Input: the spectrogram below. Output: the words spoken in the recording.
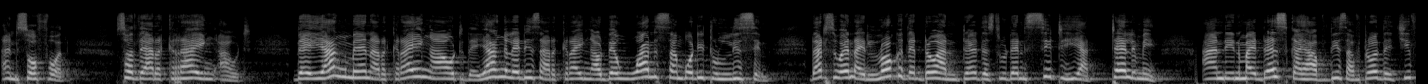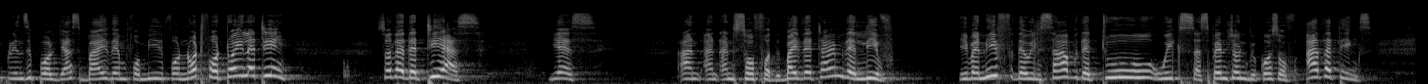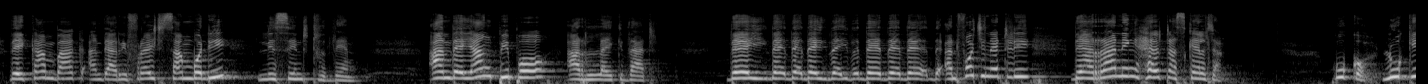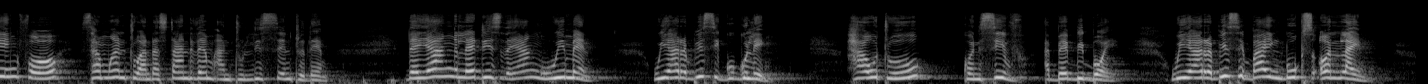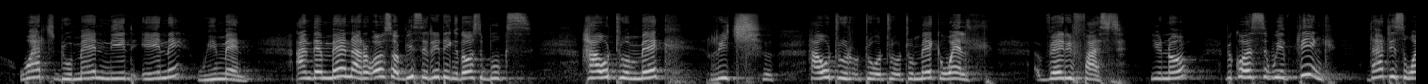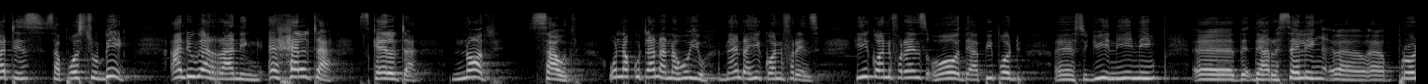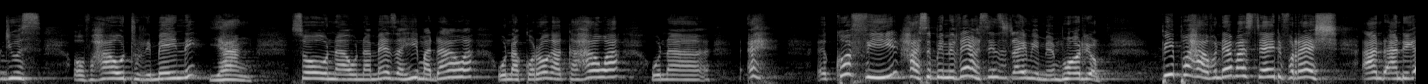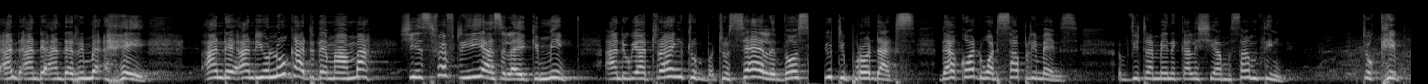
and so forth. So they are crying out. The young men are crying out, the young ladies are crying out. They want somebody to listen. That's when I lock the door and tell the students, sit here, tell me. And in my desk, I have this. I've told the chief principal, just buy them for me, for not for toileting. So that the tears, yes, and, and, and so forth. By the time they leave, even if they will serve the two weeks suspension because of other things, they come back and they are refreshed. Somebody listened to them. And the young people are like that. They, they, they, they, they, they, they, they, they- unfortunately, they are running helter skelter. Huko, looking for someone to understand them and to listen to them. The young ladies, the young women, we are busy Googling how to conceive a baby boy. We are busy buying books online. What do men need in women? And the men are also busy reading those books. How to make rich, how to, to, to, to make wealth very fast, you know? Because we think that is what is supposed to be. And we are running a helter skelter, north, south. Unakutana na huyu, naenda hii conference. Hii conference, oh, there are people, uh, sijui nini, uh, they, are selling uh, uh, produce of how to remain young. So una, unameza hii madawa, unakoroga kahawa, una... Eh, coffee has been there since time immemorial. People have never stayed fresh and and and and and, rem- hey, and and you look at the mama. She's 50 years like me, and we are trying to to sell those beauty products. They are called what supplements, vitamin, calcium, something, to keep.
